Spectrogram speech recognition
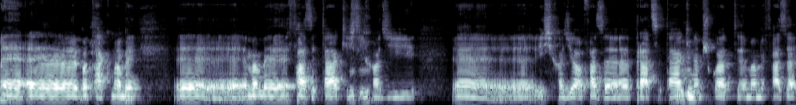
E, e, bo tak, mamy, e, mamy fazy, tak, jeśli mhm. chodzi E, jeśli chodzi o fazę pracy, tak? Mhm. I na przykład e, mamy fazę,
